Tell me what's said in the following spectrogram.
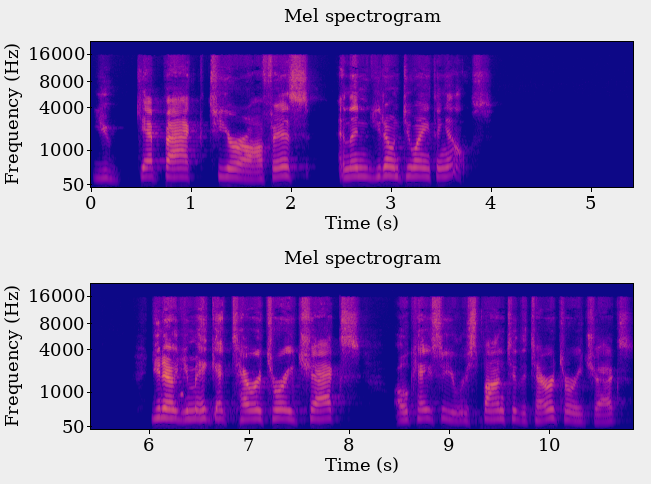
you get back to your office, and then you don't do anything else. You know, you may get territory checks. Okay, so you respond to the territory checks,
